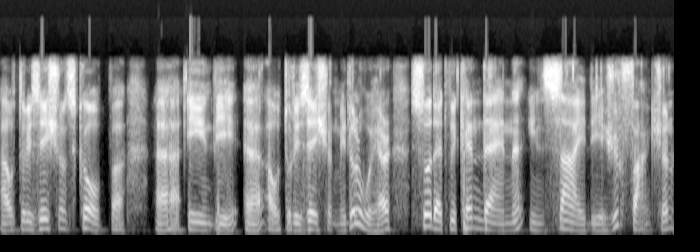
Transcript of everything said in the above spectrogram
authorization scope uh, in in the uh, authorization middleware so that we can then, inside the Azure function,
